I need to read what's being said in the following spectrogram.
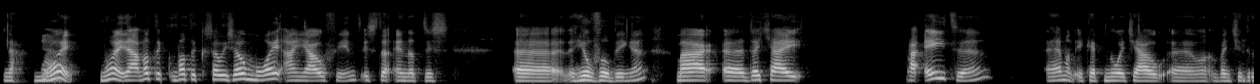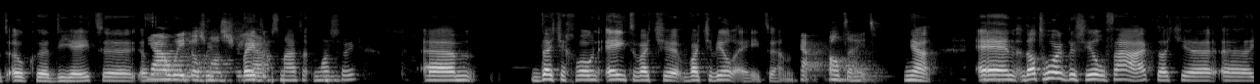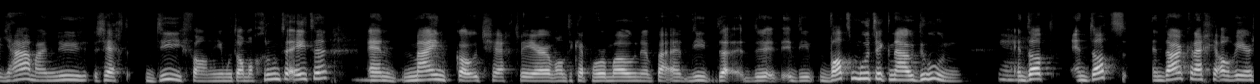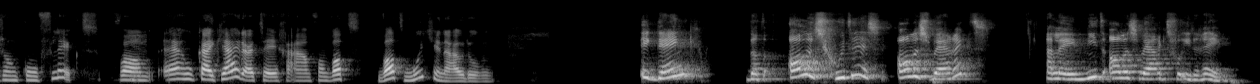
Ja, mooi. Ja. Mooi. Ja, wat ik, wat ik sowieso mooi aan jou vind, is dat, en dat is uh, heel veel dingen, maar uh, dat jij qua eten, hè, want ik heb nooit jou, uh, want je doet ook dieet. ja, weight loss mastery. Weight loss ja. mastery. Um, dat je gewoon eet wat je, wat je wil eten. Ja, altijd. Ja, en dat hoor ik dus heel vaak, dat je, uh, ja, maar nu zegt die van, je moet allemaal groente eten. En mijn coach zegt weer, want ik heb hormonen, die, die, die, wat moet ik nou doen? Ja. En, dat, en, dat, en daar krijg je alweer zo'n conflict van, ja. hè, hoe kijk jij daar tegenaan? Van wat, wat moet je nou doen? Ik denk dat alles goed is, alles werkt. Alleen niet alles werkt voor iedereen.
